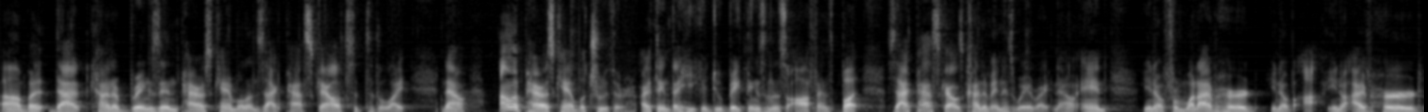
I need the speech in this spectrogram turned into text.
Uh, but that kind of brings in Parris Campbell and Zach Pascal to, to the light. Now, I'm a Parris Campbell truther. I think that he could do big things in this offense, but Zach Pascal is kind of in his way right now. And you know, from what I've heard, you know, you know, I've heard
